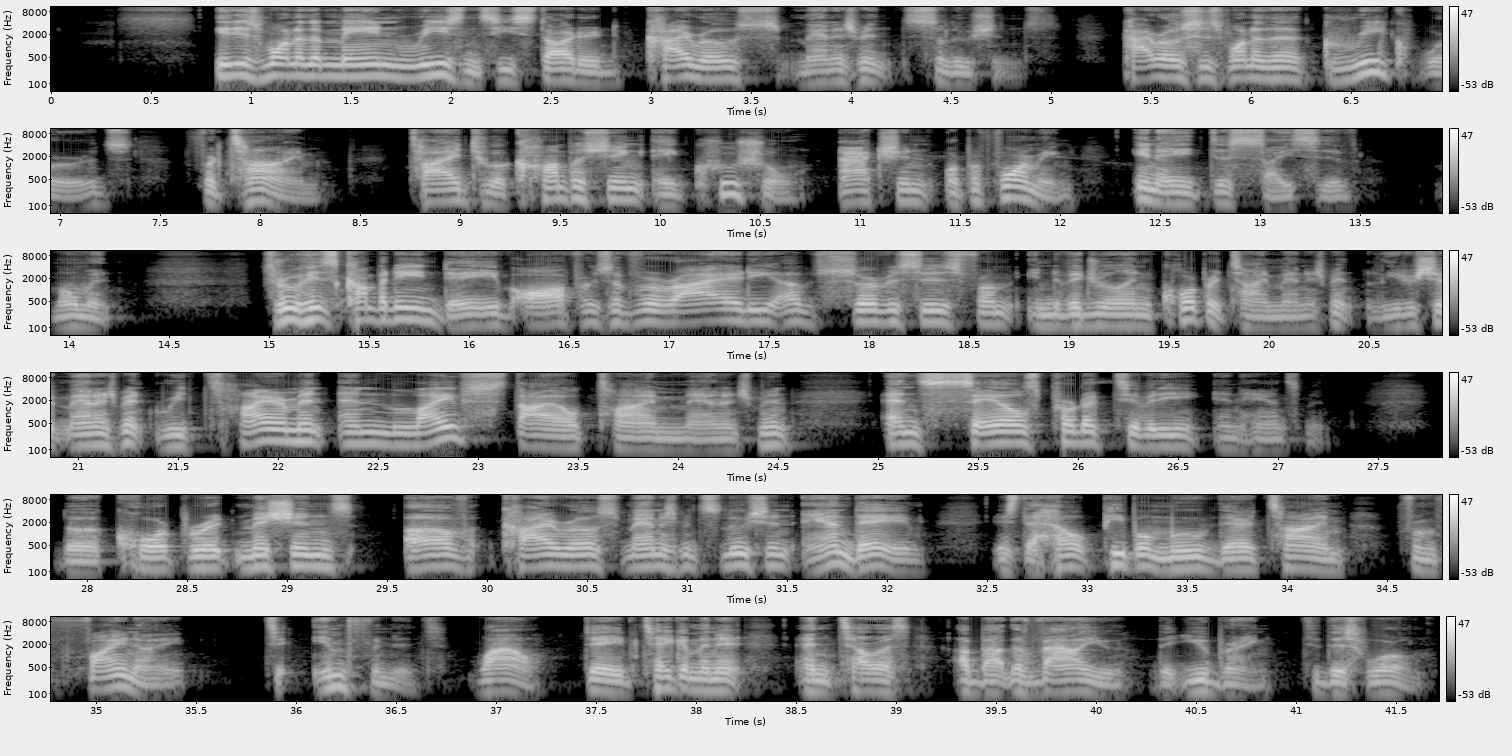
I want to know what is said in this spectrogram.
It is one of the main reasons he started Kairos Management Solutions. Kairos is one of the Greek words for time tied to accomplishing a crucial action or performing in a decisive moment. Through his company, Dave offers a variety of services from individual and corporate time management, leadership management, retirement and lifestyle time management, and sales productivity enhancement. The corporate missions of Kairos Management Solution and Dave is to help people move their time from finite to infinite. Wow. Dave, take a minute and tell us about the value that you bring to this world.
